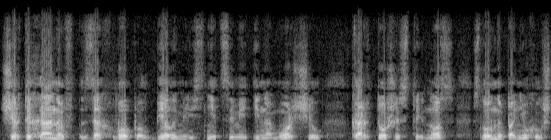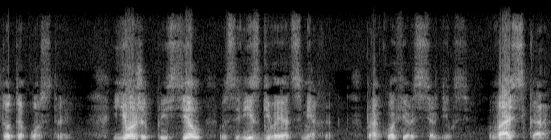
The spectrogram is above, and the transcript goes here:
Чертыханов захлопал белыми ресницами и наморщил картошистый нос, словно понюхал что-то острое. Ежик присел, взвизгивая от смеха. Прокофий рассердился. «Васька,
